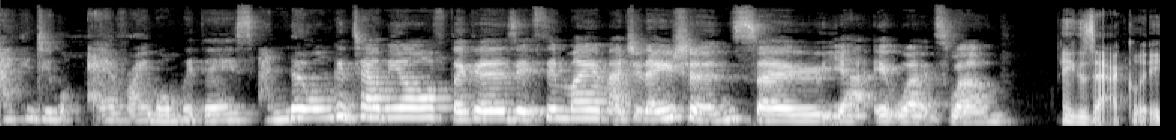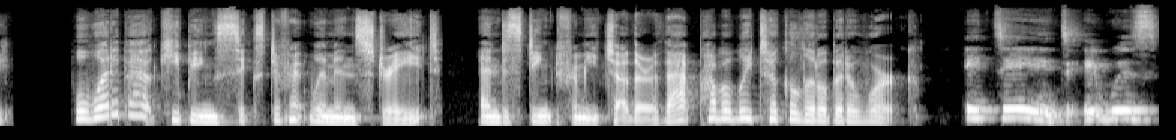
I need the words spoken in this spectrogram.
I can do whatever I want with this and no one can tell me off because it's in my imagination. So, yeah, it works well. Exactly. Well, what about keeping six different women straight and distinct from each other? That probably took a little bit of work. It did. It was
